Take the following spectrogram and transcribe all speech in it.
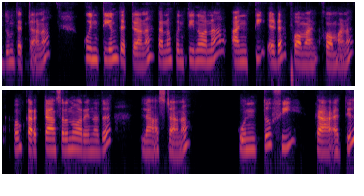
ഇതും തെറ്റാണ്. കുന്തിയും തെറ്റാണ്. കാരണം കുന്തി എന്ന് പറഞ്ഞാൽ അന്തിയുടെ ഫോമാൻ ഫോമാണ് അപ്പം കറക്റ്റ് ആൻസർ എന്ന് പറയുന്നത് ലാസ്റ്റ് ആണ്. കുന്തു ഫി കാത്തിൽ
